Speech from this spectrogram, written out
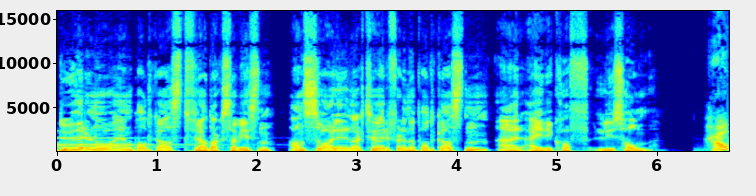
Du hører nå en podkast fra Dagsavisen. Ansvarlig redaktør for denne podkasten er Eirik Hoff Lysholm. Hei.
